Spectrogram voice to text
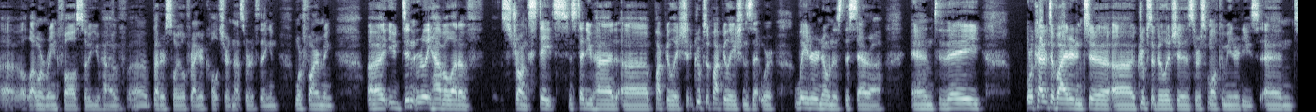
uh, a lot more rainfall, so you have uh, better soil for agriculture and that sort of thing, and more farming. Uh, you didn't really have a lot of strong states. Instead, you had uh, population groups of populations that were later known as the Sara, and they were kind of divided into uh, groups of villages or small communities. And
